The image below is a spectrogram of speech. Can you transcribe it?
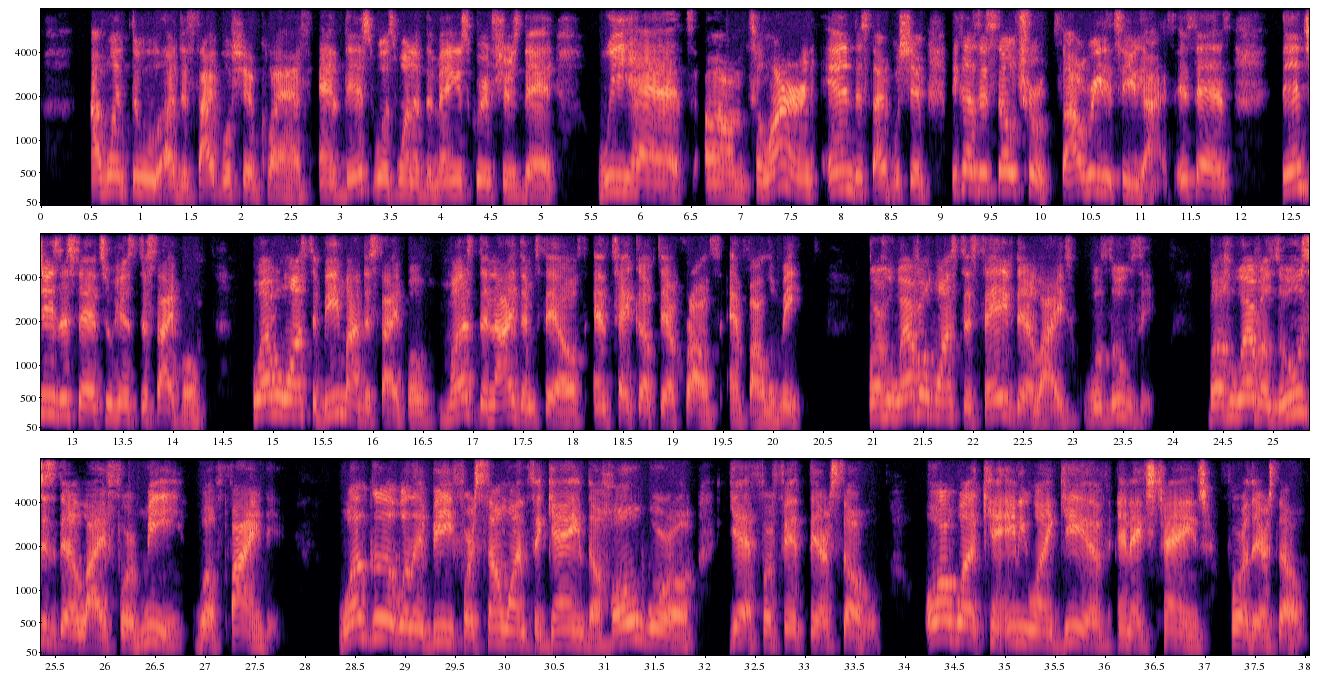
I went through a discipleship class, and this was one of the main scriptures that we had um, to learn in discipleship because it's so true. So I'll read it to you guys. It says, Then Jesus said to his disciple, Whoever wants to be my disciple must deny themselves and take up their cross and follow me. For whoever wants to save their life will lose it, but whoever loses their life for me will find it. What good will it be for someone to gain the whole world yet forfeit their soul? Or what can anyone give in exchange for their soul?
